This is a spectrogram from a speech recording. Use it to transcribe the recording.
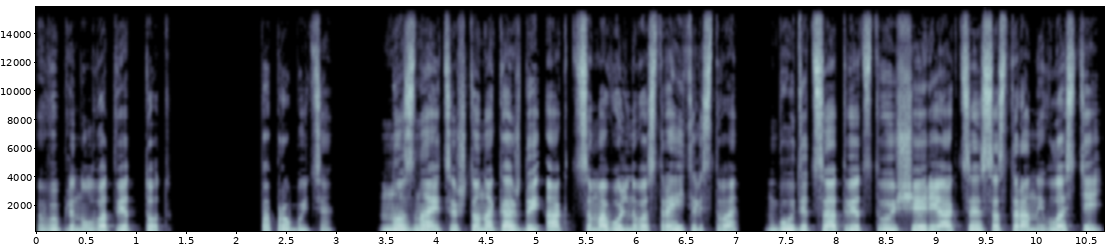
выплюнул в ответ тот. Попробуйте. Но знайте, что на каждый акт самовольного строительства будет соответствующая реакция со стороны властей.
